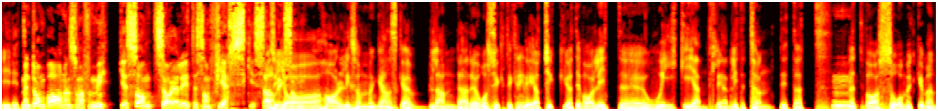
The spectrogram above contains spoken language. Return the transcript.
tidigt. Men de barnen som var för mycket sånt såg jag lite som fjäskisar. Alltså liksom. jag har liksom ganska blandade åsikter kring det. Jag tycker att det var lite eh, weak egentligen, lite töntigt att, Mm. att det var så mycket. Men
